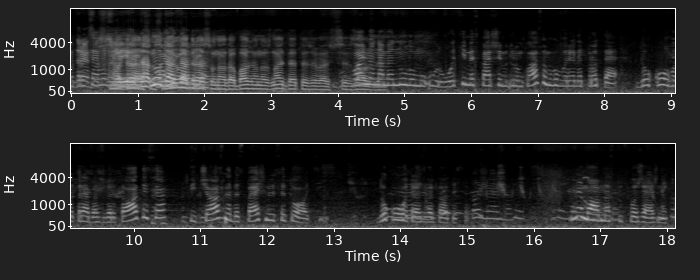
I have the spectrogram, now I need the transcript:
Адресу Це свою. Адресу, да, ну да, свою да, адресу треба, бажано знати, де ти живеш. всі Буквально завжди. на минулому уроці ми з першим і другим класом говорили про те, до кого треба звертатися під час небезпечної ситуації. До кого треба звертатися? Пожежа. Нема в нас тут пожежників.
